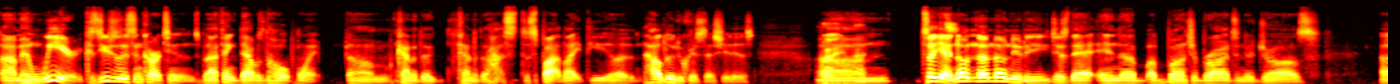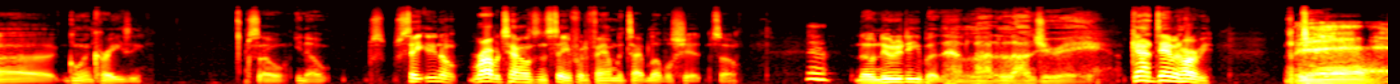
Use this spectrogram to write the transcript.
um, and weird. Because usually it's in cartoons, but I think that was the whole point. Um, kind of the kind of the hos- the spotlight, the uh, how ludicrous that shit is. Right. Um, so yeah, no no no nudity, just that, and a, a bunch of broads in their draws, uh, going crazy. So you know, say you know Robert Townsend, save for the family type level shit. So Yeah. no nudity, but a lot of lingerie. God damn it, Harvey. yeah.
